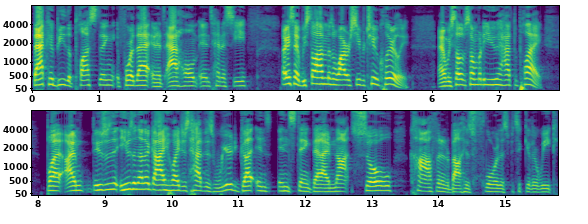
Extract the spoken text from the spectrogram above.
that could be the plus thing for that, and it's at home in Tennessee. Like I said, we still have him as a wide receiver too, clearly. And we still have somebody you have to play. But I'm he was, he was another guy who I just had this weird gut in, instinct that I'm not so confident about his floor this particular week,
